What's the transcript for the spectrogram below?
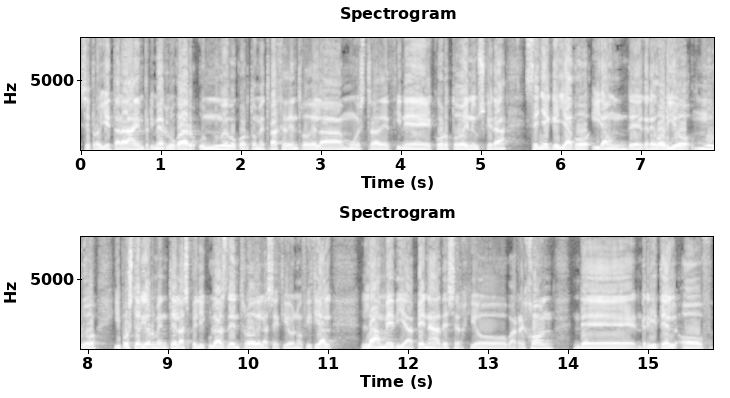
se proyectará en primer lugar un nuevo cortometraje dentro de la muestra de cine corto en euskera Señe Gehiago Iraun de Gregorio Muro y posteriormente las películas dentro de la sección oficial. La media pena de Sergio Barrejón, de Retail of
